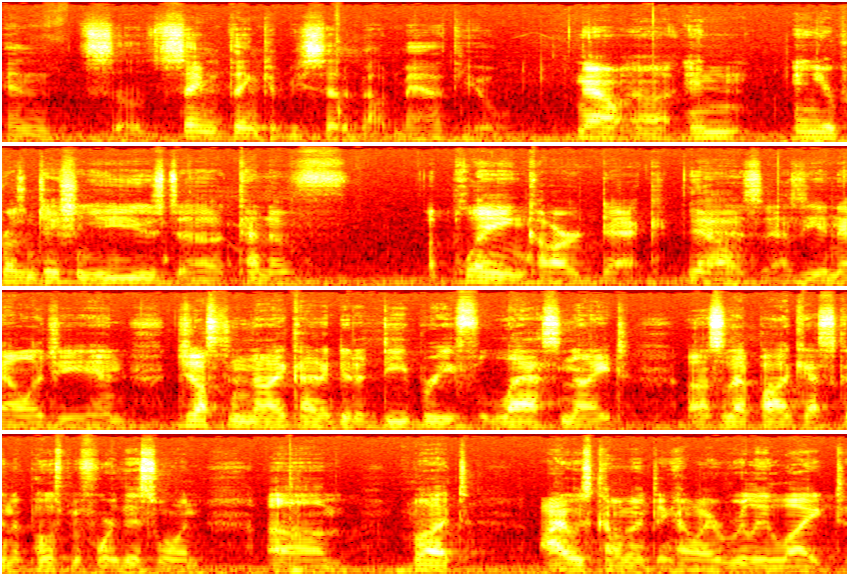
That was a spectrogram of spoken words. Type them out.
And so same thing could be said about Matthew. Now, uh, in in your presentation, you used a kind of a playing card deck Yeah. as, as the analogy, and Justin and I kind of did a debrief last night. Uh, so that podcast is going to post before this one. Um, but I was commenting how I really liked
